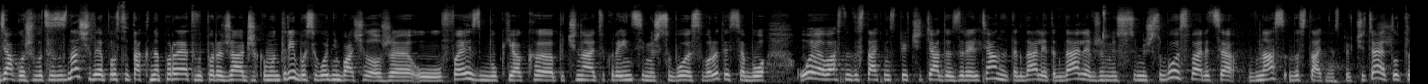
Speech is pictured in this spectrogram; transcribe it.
Дякую, що ви це зазначили. Я просто так наперед випереджаючи коментарі, бо сьогодні бачила вже у Фейсбук, як починають українці між собою сваритися, бо ой, у вас недостатньо співчуття до ізраїльтян і так далі. І так далі. Вже між, між собою сваряться. В нас достатньо співчуття. І тут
